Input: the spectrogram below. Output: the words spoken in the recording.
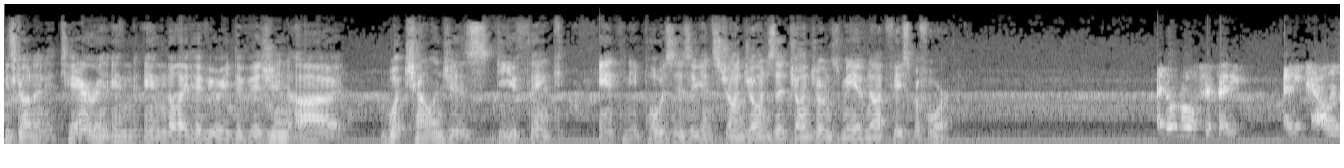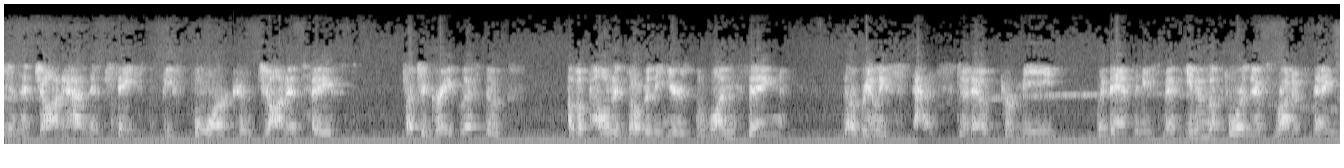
he's gone on a tear in in the light heavyweight division. Uh, what challenges do you think Anthony poses against Jon Jones that Jon Jones may have not faced before? I don't know if there's any any challenges that Jon hasn't faced before because Jon has faced such a great list of of opponents over the years. The one thing that really has stood out for me with Anthony Smith, even before this run of things,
